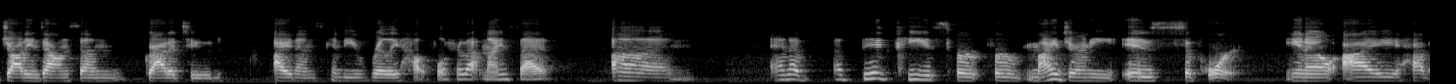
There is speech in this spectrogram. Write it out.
jotting down some gratitude items can be really helpful for that mindset. Um, and a, a big piece for, for my journey is support. You know, I have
